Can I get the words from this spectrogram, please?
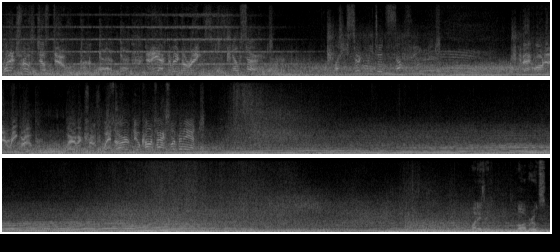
What did Truth just do? More brutes?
